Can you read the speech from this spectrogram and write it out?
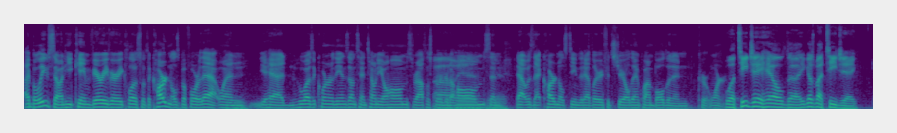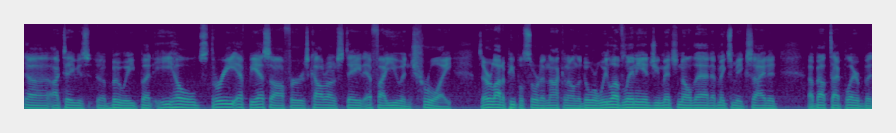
I believe so, and he came very, very close with the Cardinals before that. When mm. you had who was it, corner of the end zone, Antonio Holmes, Roethlisberger oh, to Holmes, yeah, and yeah. that was that Cardinals team that had Larry Fitzgerald, Anquan Boldin, and Kurt Warner. Well, TJ held. Uh, he goes by TJ uh, Octavius uh, Bowie, but he holds three FBS offers: Colorado State, FIU, and Troy. So there are a lot of people sort of knocking on the door. We love lineage. You mentioned all that. That makes me excited about type player. But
